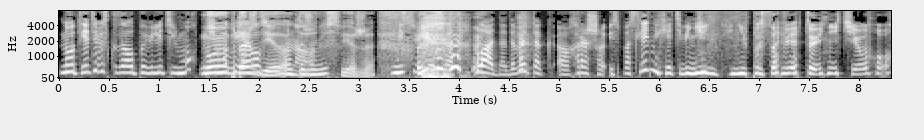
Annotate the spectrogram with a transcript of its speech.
Ну, вот я тебе сказала повелитель мух, Ну, почему-то я его подожди, это вспоминала. же не свежее. Не свежая. Ладно, давай так, а, хорошо. Из последних я тебе не, не посоветую ничего.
